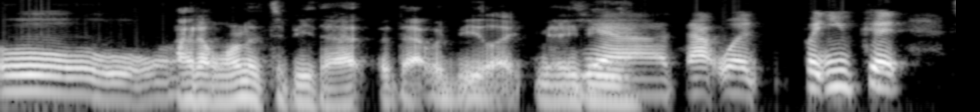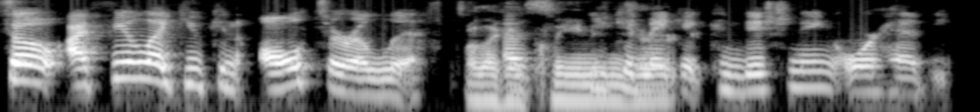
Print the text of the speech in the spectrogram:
Oh, I don't want it to be that, but that would be like maybe yeah, that would. But you could. So I feel like you can alter a lift. or like a clean You can make it conditioning or heavy.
